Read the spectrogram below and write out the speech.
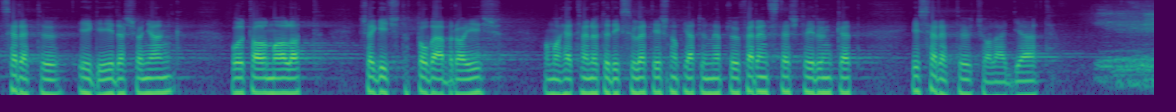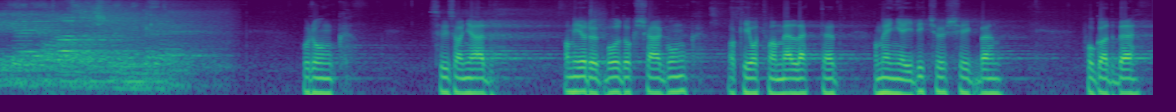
szerető égi édesanyánk, oltalma alatt segíts továbbra is a ma 75. születésnapját ünneplő Ferenc testvérünket és szerető családját. Urunk, szűzanyád, ami örök boldogságunk, aki ott van melletted a mennyei dicsőségben, fogad be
